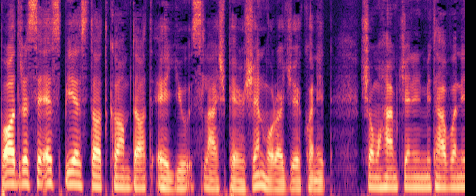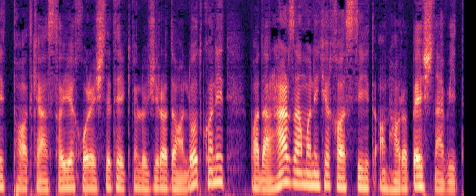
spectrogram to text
با آدرس sbs.com.au مراجعه کنید. شما همچنین می توانید پادکست های خورشت تکنولوژی را دانلود کنید و در هر زمانی که خواستید آنها را بشنوید.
